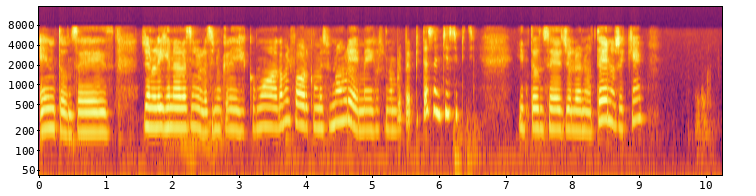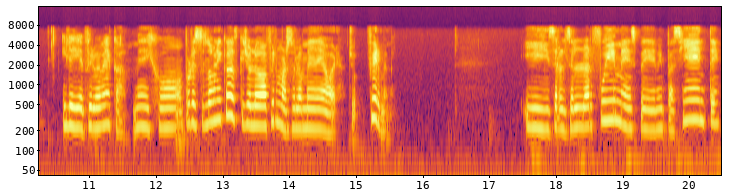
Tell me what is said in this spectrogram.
Entonces, yo no le dije nada a la señora, sino que le dije, como, hágame el favor, ¿cómo es su nombre? Y ahí me dijo su nombre, Pepita Sánchez. Y entonces yo lo anoté, no sé qué. Y le dije, fírmeme acá. Me dijo, pero esto es la única vez que yo le voy a firmar solo media hora. Yo, fírmeme. Y cerré el celular, fui, me despedí de mi paciente.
